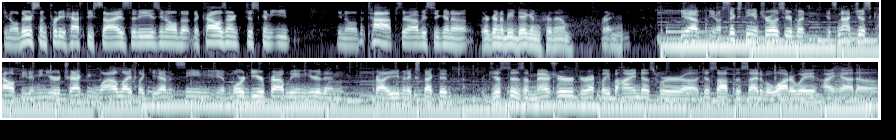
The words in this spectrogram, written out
you know, there's some pretty hefty size to these. You know, the, the cows aren't just gonna eat, you know, the tops, they're obviously gonna... They're gonna be digging for them. Right. Mm -hmm. You have, you know, 60 inch rows here, but it's not just cow feed. I mean, you're attracting wildlife like you haven't seen. You have more deer probably in here than probably even expected. Just as a measure, directly behind us, we're uh, just off the side of a waterway. I had a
